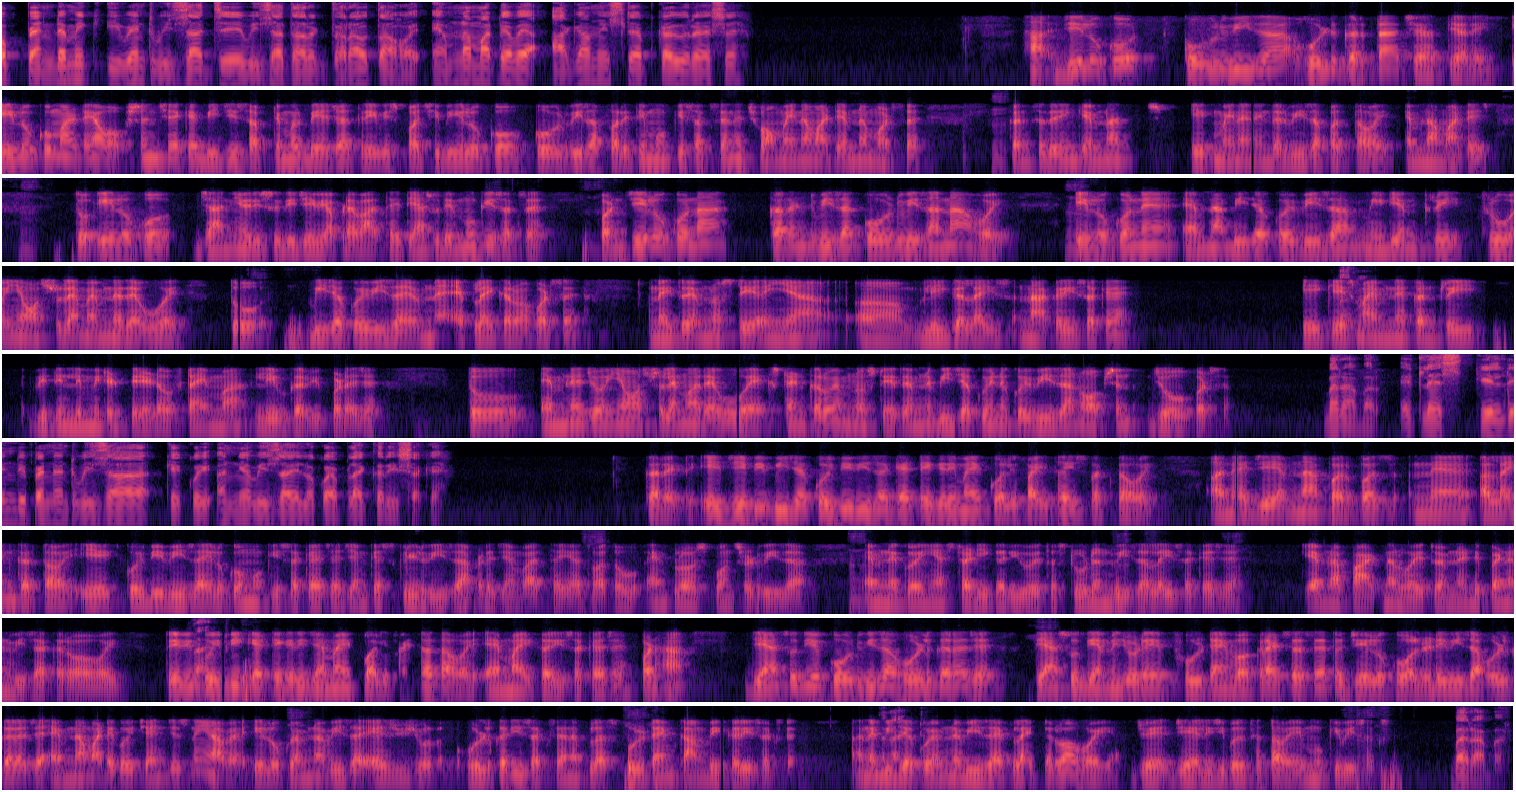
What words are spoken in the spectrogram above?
તો પેન્ડેમિક ઇવેન્ટ વિઝા જે વિઝા ધારક ધરાવતા હોય એમના માટે હવે આગામી સ્ટેપ કયું રહેશે? હા જે લોકો કોવિડ વિઝા હોલ્ડ કરતા છે અત્યારે એ લોકો માટે આ ઓપ્શન છે કે બીજી સપ્ટેમ્બર બે હજાર ત્રેવીસ પછી બી એ લોકો કોવિડ વિઝા ફરીથી મૂકી શકશે અને છ મહિના માટે એમને મળશે. કન્સિડરિંગ કે એમના એક મહિનાની અંદર વિઝા પતતા હોય એમના માટે જ. તો એ લોકો જાન્યુઆરી સુધી જેવી આપણે વાત થઈ ત્યાં સુધી મૂકી શકશે. પણ જે લોકોના કરંટ વિઝા કોવિડ વિઝા ના હોય એ લોકોને એમના બીજા કોઈ વિઝા મીડિયમ થ્રી થ્રુ અહીંયા ઓસ્ટ્રેલિયામાં એમને રહેવું હોય તો બીજા કોઈ વિઝા એમને એપ્લાય કરવા પડશે. નહીં તો એમનો સ્ટે અહીંયા લીગલાઇઝ ના કરી શકે. એ કેસમાં એમને country within limited period of ટાઈમમાં લીવ કરવી પડે છે. તો એમને જો અહીંયા ઓસ્ટ્રેલિયામાં રહેવું હોય એક્સટેન્ડ કરવો એમનો સ્ટે તો એમને બીજા કોઈને કોઈ વિઝાનો ઓપ્શન જોવો પડશે. બરાબર. એટલે સ્કિલ્ડ ઇન્ડિપેન્ડન્ટ વિઝા કે કોઈ અન્ય વિઝા એ લોકો એપ્લાય કરી શકે? કરેક્ટ એ જે બી બીજા કોઈ બી વિઝા કેટેગરીમાં એ ક્વોલિફાઈ થઈ શકતા હોય અને જે એમના પર્પઝ ને અલાઇન કરતા હોય એ કોઈ બી વિઝા એ લોકો મૂકી શકે છે. જેમ કે સ્કિલ્ડ વિઝા આપણે જેમ વાત થઈ અથવા તો એમ્પ્લોયર સ્પોન્સર્ડ વિઝા એમને કોઈ અહીંયા સ્ટડી કરી હોય તો સ્ટુડન્ટ વિઝા લઈ શકે છે. કે એમના પાર્ટનર હોય તો એમને ડિપેન્ડન્ટ વિઝા કરવા હોય. તો એવી કોઈ બી કેટેગરી જેમાં એ ક્વોલિફાઈ થતા હોય એમાં કરી શકે છે. પણ હા જ્યાં સુધી એ કોવિડ વિઝા હોલ્ડ કરે છે ત્યાં સુધી એમની જોડે ફૂલ ટાઈમ વર્ક રાઇટ્સ હશે તો જે લોકો ઓલરેડી વિઝા હોલ્ડ કરે છે એમના માટે કોઈ ચેન્જીસ નહીં આવે. એ લોકો એમના વિઝા એઝ યુઝ્યુઅલ હોલ્ડ કરી શકશે અને પ્લસ ફૂલ ટાઈમ કામ બી કરી શકશે. અને બીજા કોઈ એમને વિઝા એપ્લાય કરવા હોય જે જે એલિજિબલ થતા હોય એ મૂકી બી શકશે. બરાબર.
